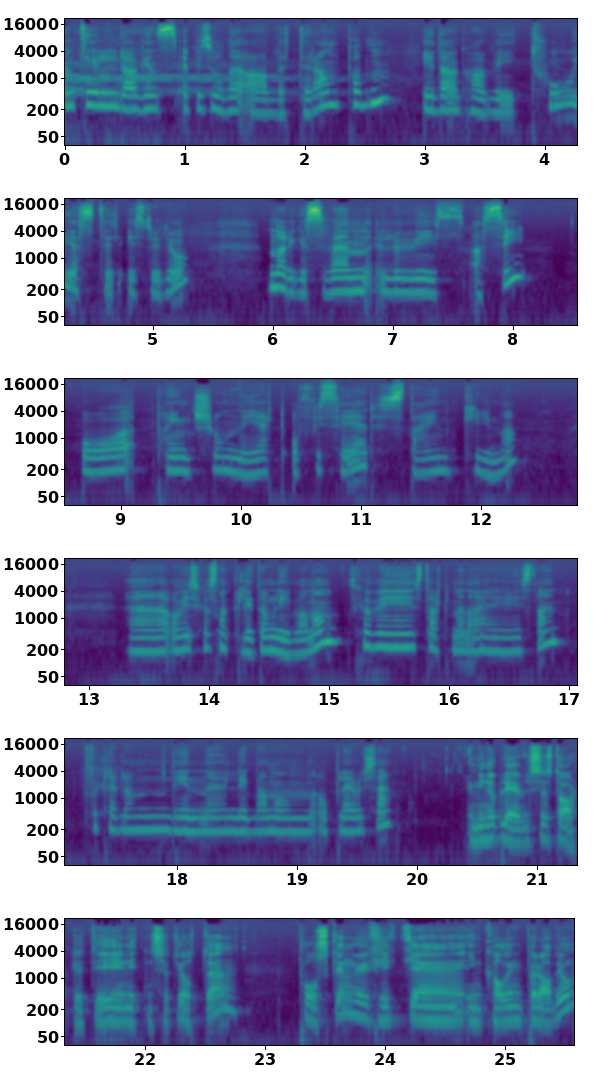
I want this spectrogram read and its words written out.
Velkommen til dagens episode av Veteranpodden. I dag har vi to gjester i studio. Norgesvenn Louise Assi og pensjonert offiser Stein Kyna. Uh, og vi skal snakke litt om Libanon. Skal vi starte med deg, Stein? Fortell om din eh, Libanon-opplevelse. Min opplevelse startet i 1978. Påsken vi fikk uh, innkalling på radio.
